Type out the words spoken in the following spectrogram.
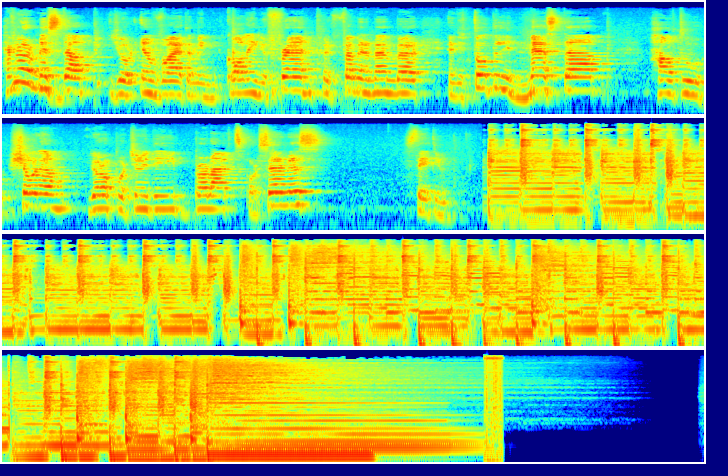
Have you ever messed up your invite? I mean, calling your friend or family member and you totally messed up how to show them your opportunity, products or service? Stay tuned.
